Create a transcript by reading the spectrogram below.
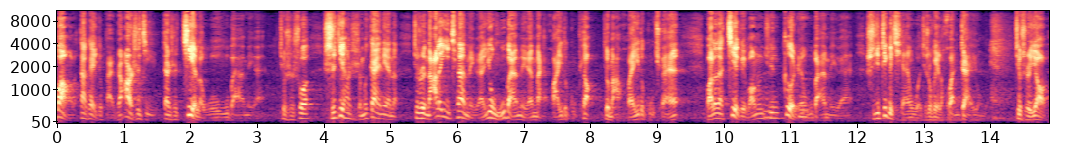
忘了，大概也就百分之二十几，但是借了我五百万美元。就是说，实际上是什么概念呢？就是拿了一千万美元，用五百万美元买华谊的股票，就买华谊的股权，完了呢，借给王中军个人五百万美元。实际这个钱我就是为了还债用的，就是要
